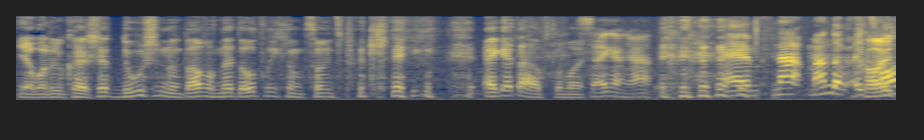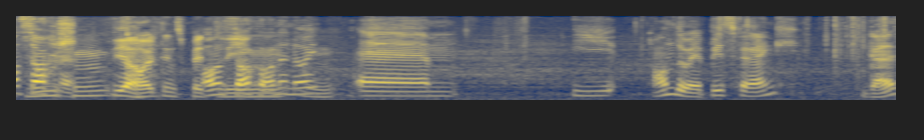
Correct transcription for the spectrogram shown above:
Ja, aber du kannst nicht duschen und einfach nicht anrichten und so ins Bett legen. Er geht auf, drum mal. Sehr gerne, ja. ähm, nein, Mann, da- jetzt Kalt eine Sache. duschen, Ja. kalt ins Bett Und liegen. sag auch noch neu. Ähm, ich ande etwas, Frank. Gell?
